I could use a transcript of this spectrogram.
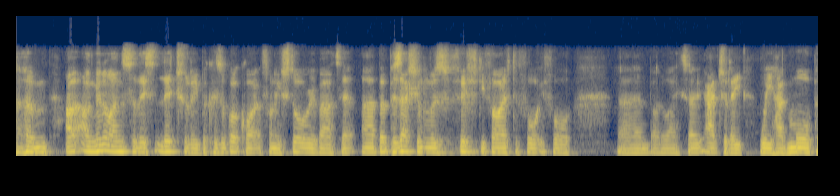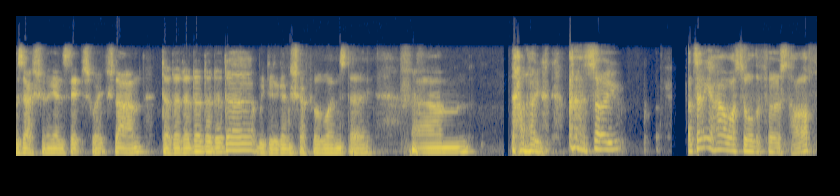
Um, I, am going to answer this literally because I've got quite a funny story about it. Uh, but possession was 55 to 44. Um, by the way, so actually we had more possession against Ipswich than da da da da da da, da we did against Sheffield Wednesday. Um, so I'll tell you how I saw the first half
